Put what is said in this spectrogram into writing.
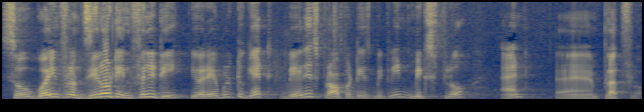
So, going from 0 to infinity you are able to get various properties between mixed flow and uh, plug flow.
